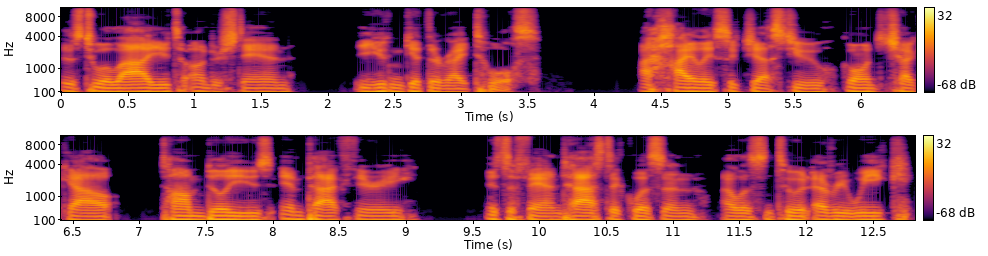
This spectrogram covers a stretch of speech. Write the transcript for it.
is to allow you to understand that you can get the right tools. I highly suggest you going to check out Tom Bilyeu's Impact Theory. It's a fantastic listen. I listen to it every week.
